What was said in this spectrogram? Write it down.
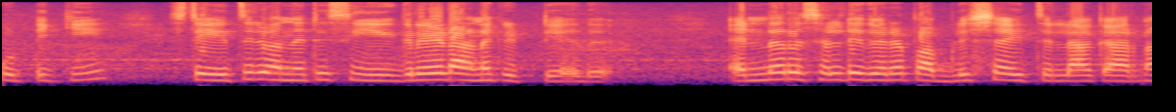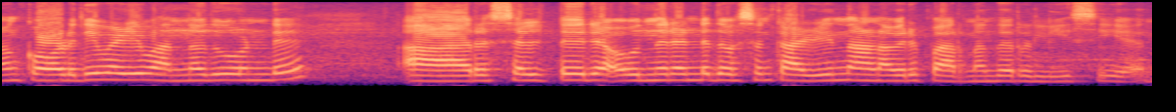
കുട്ടിക്ക് സ്റ്റേറ്റിൽ വന്നിട്ട് സി ഗ്രേഡാണ് കിട്ടിയത്. എന്റെ റിസൾട്ട് ഇതുവരെ പബ്ലിഷ് ആയിട്ടില്ല. കാരണം കോടതി വഴി വന്നതുകൊണ്ട് റിസൾട്ട് ഒന്ന് രണ്ട് ദിവസം കഴിയുമെന്നാണ് അവർ പറഞ്ഞത് റിലീസ് ചെയ്യാൻ.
